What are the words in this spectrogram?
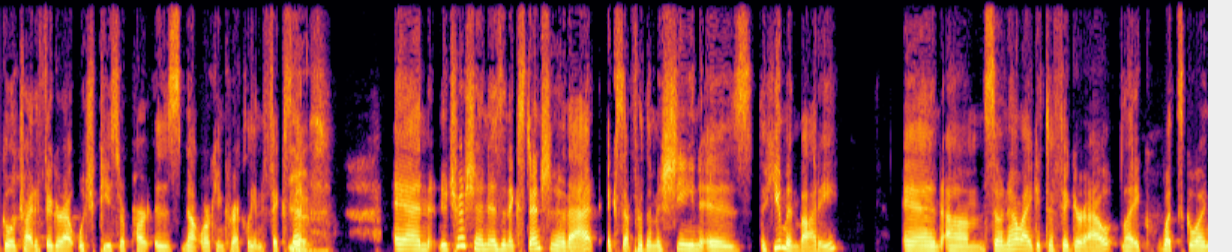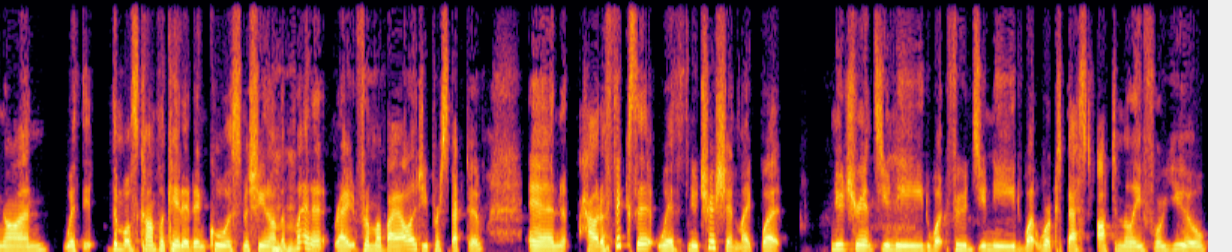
go try to figure out which piece or part is not working correctly and fix it. Yes. And nutrition is an extension of that, except for the machine is the human body. And um, so now I get to figure out like what's going on with the most complicated and coolest machine on mm-hmm. the planet, right, from a biology perspective, and how to fix it with nutrition, like what nutrients you need, what foods you need, what works best optimally for you.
